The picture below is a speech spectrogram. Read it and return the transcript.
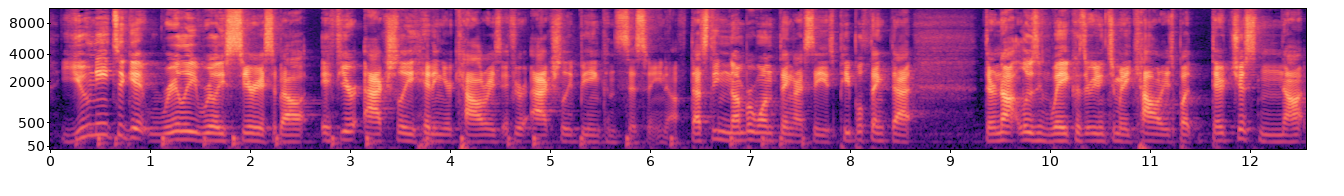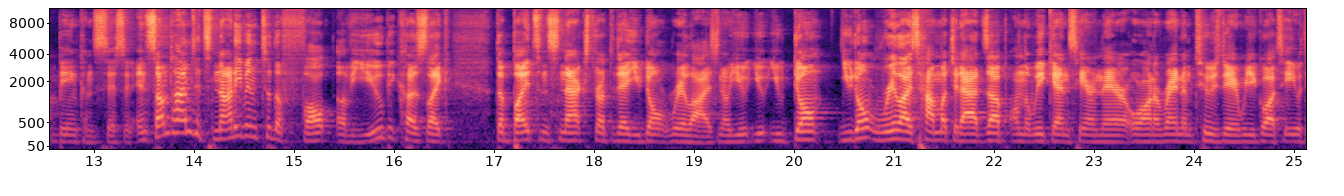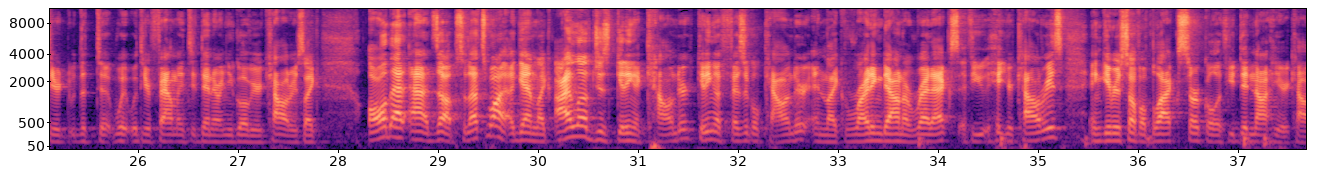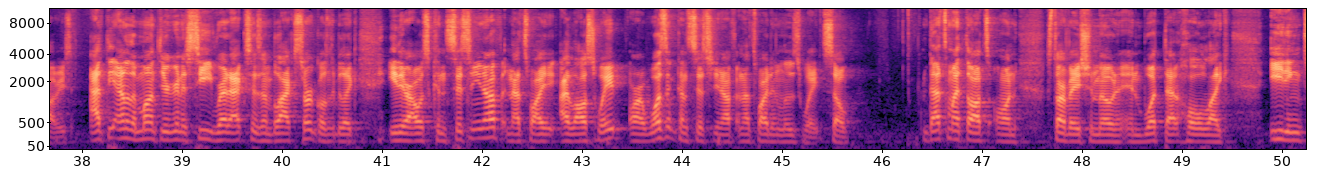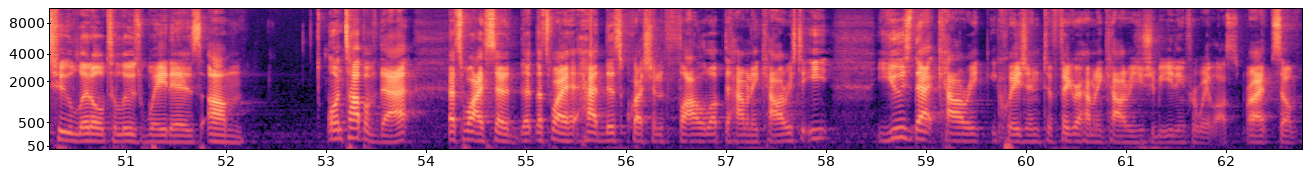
You need to get really, really serious about if you're actually hitting your calories, if you're actually being consistent enough. That's the number one thing I see is people think that they're not losing weight because they're eating too many calories, but they're just not being consistent. And sometimes it's not even to the fault of you because like the bites and snacks throughout the day you don't realize. You know, you you, you don't you don't realize how much it adds up on the weekends here and there or on a random Tuesday where you go out to eat with your to, with your family to dinner and you go over your calories. Like all that adds up. So that's why again, like I love just getting a calendar, getting a physical calendar and like writing down a red X if you hit your calories and give yourself a black circle if you did not hit your calories. At the end of the month, you're to see red X's and black circles and be like either I was consistent enough and that's why I lost weight or I wasn't consistent enough and that's why I didn't lose weight. So that's my thoughts on starvation mode and what that whole like eating too little to lose weight is. Um on top of that, that's why I said that, that's why I had this question follow up to how many calories to eat. Use that calorie equation to figure out how many calories you should be eating for weight loss, right? So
